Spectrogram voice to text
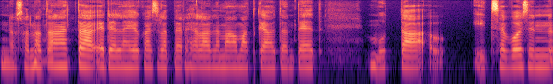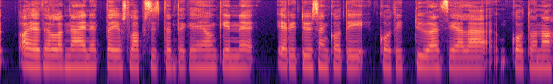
No sanotaan, että edelleen jokaisella perheellä on nämä omat käytänteet, mutta itse voisin ajatella näin, että jos lapsi sitten tekee jonkin erityisen koti, kotityön siellä kotona,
